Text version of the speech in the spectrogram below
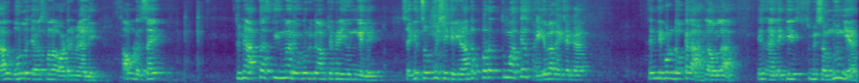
काल बोललो ज्यावेळेस मला ऑर्डर मिळाली. आवडलं साहेब तुम्ही आत्ताच तीन महिन्यापूर्वी आमच्याकडे येऊन गेले. सगळी चौकशी केली. आता परत तुम्हाला तेच फायदे बघायचे का? त्यांनी पण डोक्याला हात लावला. ते झाले की तुम्ही समजून घ्या.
